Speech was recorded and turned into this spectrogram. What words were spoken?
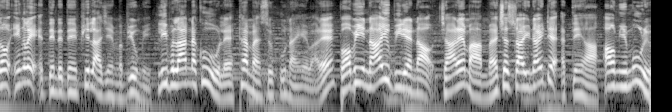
ဆုံးအင်္ဂလိပ်အသင်းတစ်သင်းဖြစ်လာခြင်းမပြုမီလီဖလားနှစ်ခုကိုလည်းထပ်မံစုကူးနိုင်ခဲ့ပါတယ်။ Bobby အနားယူပြီးတဲ့နောက်ဂျားထဲမှာ Manchester United အသင်းဟာအောင်မြင်မှုတွေ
